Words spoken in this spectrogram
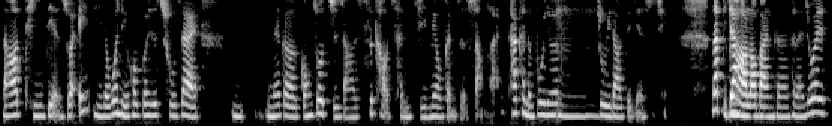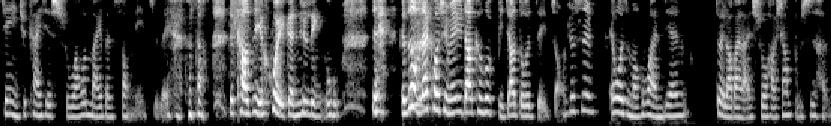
然后提点说，哎，你的问题会不会是出在？嗯，那个工作职掌的思考层级没有跟着上来，他可能不一定会注意到这件事情。嗯、那比较好的老板可能可能就会建议你去看一些书啊，或买一本送你之类的，就靠自己慧根去领悟。对，可是我们在 coaching 里面遇到客户比较多这种，就是哎，我怎么忽然间对老板来说好像不是很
